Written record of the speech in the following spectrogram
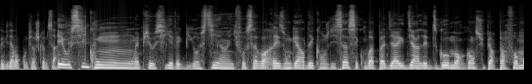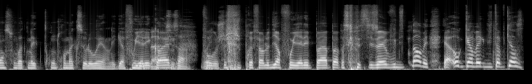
évidemment qu'on pioche comme ça. Et aussi qu'on et puis aussi avec Big Rusty, hein, il faut savoir raison garder quand je dis ça, c'est qu'on va pas direct dire let's go Morgan super performance, on va te mettre contre Max Holloway. Hein. Les gars, faut y aller bah, quand même. Faut, je, préfère le dire, faut y aller pas à pas parce que si jamais vous dites non mais il y a aucun mec du top 15,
